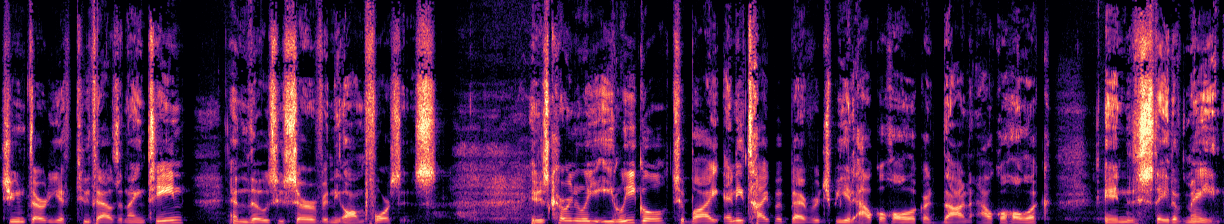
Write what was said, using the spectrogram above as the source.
June 30th, 2019, and those who serve in the armed forces. It is currently illegal to buy any type of beverage, be it alcoholic or non alcoholic, in the state of Maine.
